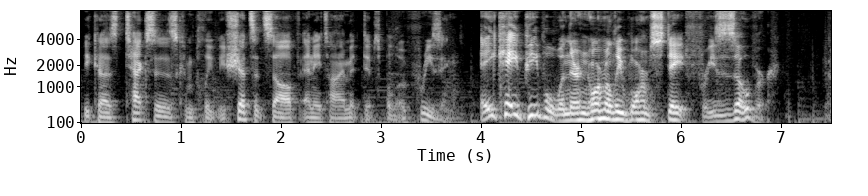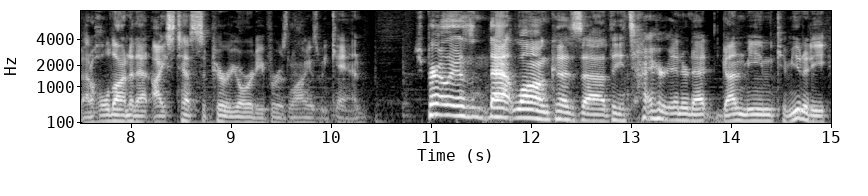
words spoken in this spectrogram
because Texas completely shits itself anytime it dips below freezing. AK people, when their normally warm state freezes over. Gotta hold on to that ice test superiority for as long as we can. Which apparently isn't that long, because uh, the entire internet gun meme community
